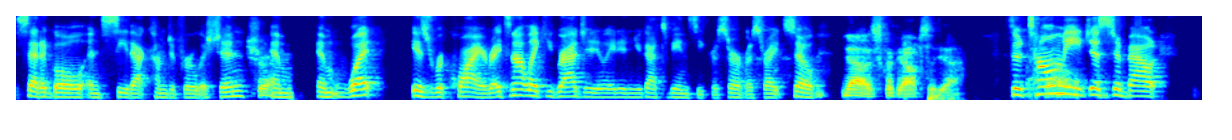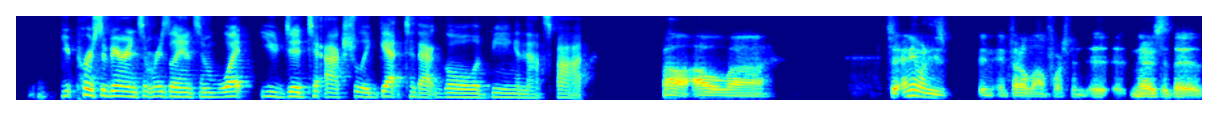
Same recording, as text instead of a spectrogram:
set a goal and see that come to fruition. Sure. and and what is required right? It's not like you graduated and you got to be in secret service right? So no it's quite the opposite yeah. So tell me just about your perseverance and resilience and what you did to actually get to that goal of being in that spot. Well i'll uh so anyone who's in, in federal law enforcement uh, knows that the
